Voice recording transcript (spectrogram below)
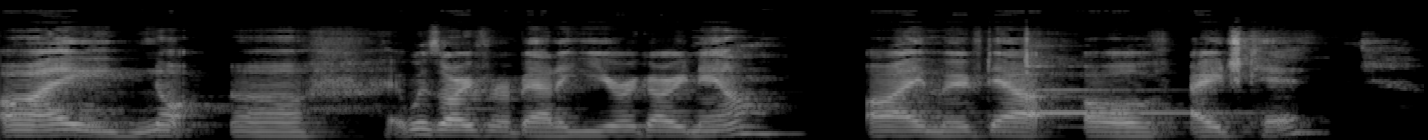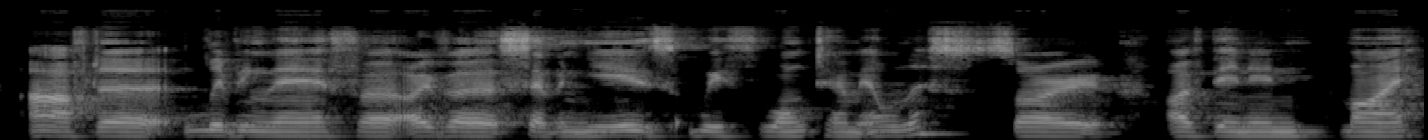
I not uh, it was over about a year ago now. I moved out of aged care after living there for over seven years with long term illness. So I've been in my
